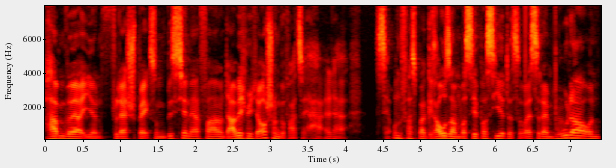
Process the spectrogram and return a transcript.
haben wir ihren Flashback so ein bisschen erfahren. Und da habe ich mich auch schon gefragt, so, ja, Alter, ist ja unfassbar grausam, was hier passiert ist. So, weißt du, dein Bruder und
